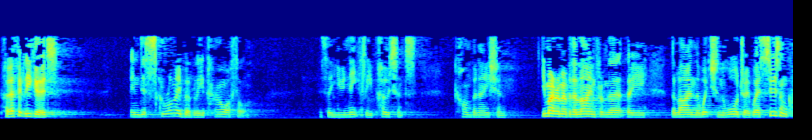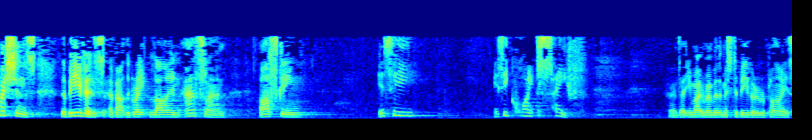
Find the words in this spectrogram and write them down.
Perfectly good, indescribably powerful. It's a uniquely potent combination. You might remember the line from the, the the Lion, the Witch, and the Wardrobe, where Susan questions the beavers about the great lion Aslan, asking, Is he, is he quite safe? And uh, you might remember that Mr. Beaver replies,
